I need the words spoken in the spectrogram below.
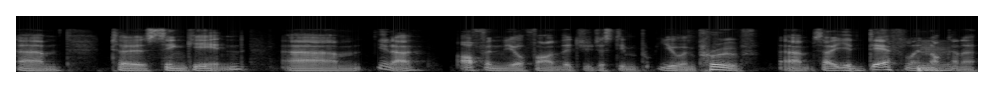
um, to sink in, um, you know, often you'll find that you just imp- you improve. Um, so you're definitely mm. not going to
